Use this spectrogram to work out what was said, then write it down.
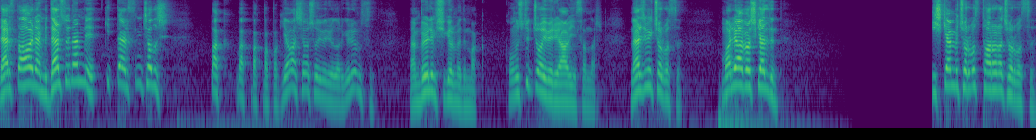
Ders daha önemli. Ders önemli. Git dersini çalış. Bak bak bak bak bak. Yavaş yavaş oy veriyorlar görüyor musun? Ben böyle bir şey görmedim bak. Konuştukça oy veriyor abi insanlar. Mercimek çorbası. Mali abi hoş geldin. İşkembe çorbası, tarhana çorbası.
